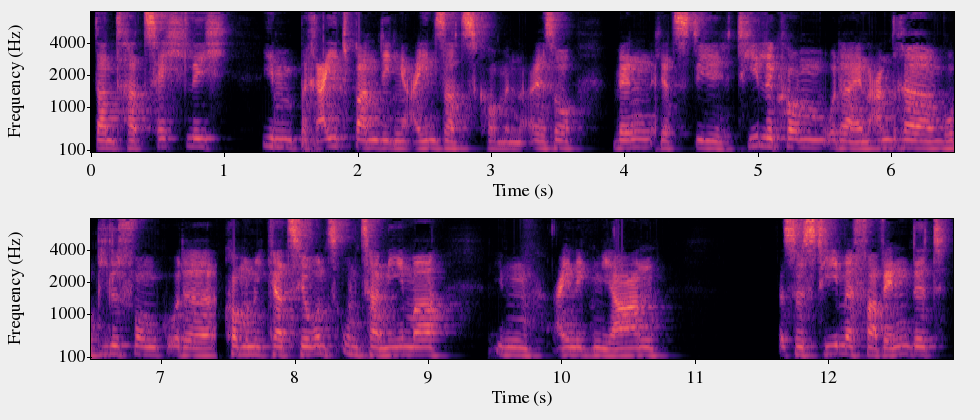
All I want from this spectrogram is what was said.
dann tatsächlich im breitbandigen Einsatz kommen. Also wenn jetzt die Telekom oder ein anderer Mobilfunk- oder Kommunikationsunternehmer in einigen Jahren Systeme verwendet,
